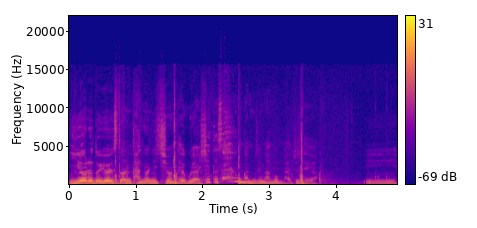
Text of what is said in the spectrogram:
이열에도 열선 당연히 지원되고요. 시트 사용감 좀 한번 봐주세요. 이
